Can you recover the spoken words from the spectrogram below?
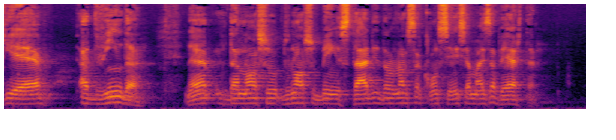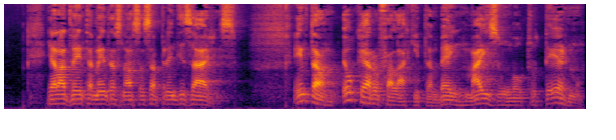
que é advinda né, da nosso, do nosso bem-estar e da nossa consciência mais aberta. Ela vem também das nossas aprendizagens. Então, eu quero falar aqui também mais um outro termo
